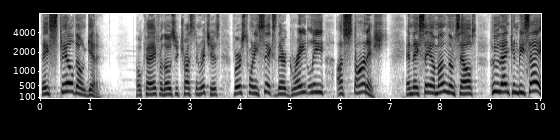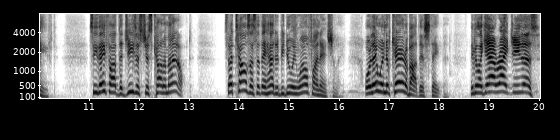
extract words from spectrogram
They still don't get it. Okay, for those who trust in riches. Verse 26, they're greatly astonished and they say among themselves, Who then can be saved? See, they thought that Jesus just cut them out. So that tells us that they had to be doing well financially, or they wouldn't have cared about this statement. They'd be like, Yeah, right, Jesus.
